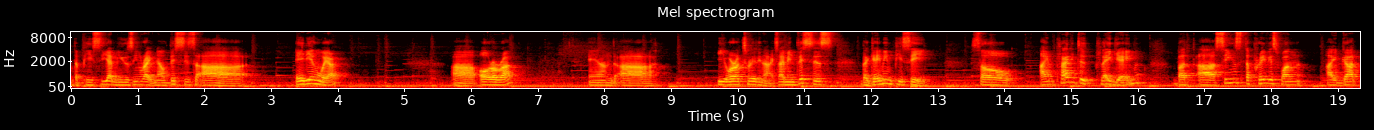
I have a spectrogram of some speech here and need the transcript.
the PC I'm using right now this is uh, Alienware uh, Aurora and uh, it works really nice I mean this is the gaming PC so I'm planning to play game, but uh, since the previous one I got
